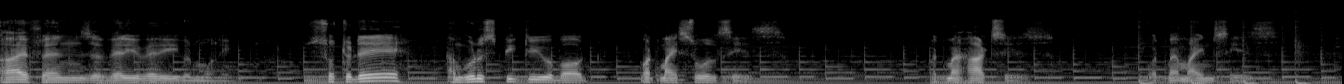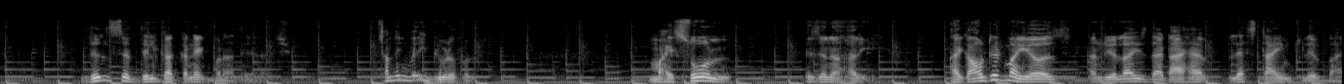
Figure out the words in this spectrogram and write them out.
Hi, friends. A very, very good morning. So, today I'm going to speak to you about what my soul says, what my heart says, what my mind says. दिल से दिल का कनेक्ट बनाते हैं आज समथिंग वेरी ब्यूटिफुल माई सोल इज इन अ हरी I counted my years and realized that I have less time to live by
